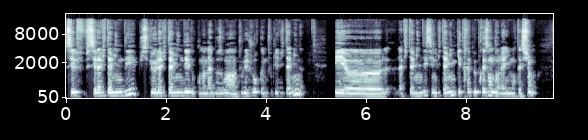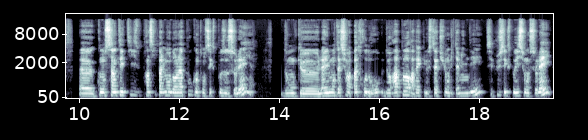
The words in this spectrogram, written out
c'est la vitamine D, puisque la vitamine D, donc on en a besoin hein, tous les jours comme toutes les vitamines. Et euh, la vitamine D, c'est une vitamine qui est très peu présente dans l'alimentation, euh, qu'on synthétise principalement dans la peau quand on s'expose au soleil. Donc l'alimentation n'a pas trop de, de, rapport avec le statut en vitamine D, c'est plus l'exposition au soleil.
